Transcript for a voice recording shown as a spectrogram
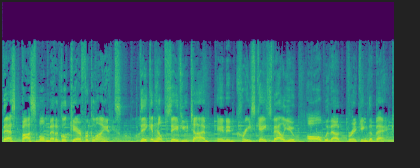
best possible medical care for clients. They can help save you time and increase case value, all without breaking the bank.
